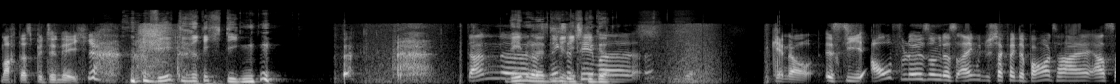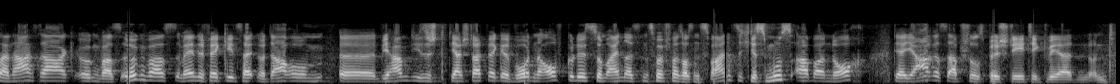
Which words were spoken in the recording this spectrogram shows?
Macht das bitte nicht. Wählt die richtigen. Dann äh, das nächste richtige? Thema. Genau, ist die Auflösung des Eigentümlichen Stadtwerke Bauerntal, erster Nachtrag, irgendwas, irgendwas. Im Endeffekt geht es halt nur darum, äh, wir haben diese ja, Stadtwerke wurden aufgelöst zum 31.12.2020. Es muss aber noch der Jahresabschluss bestätigt werden und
